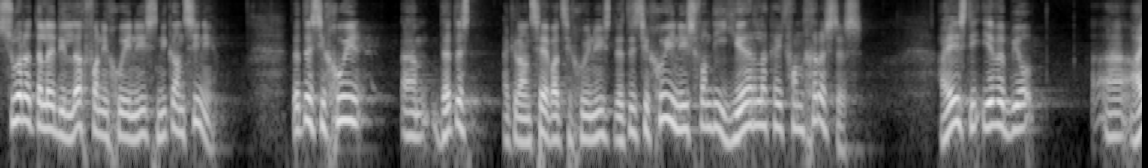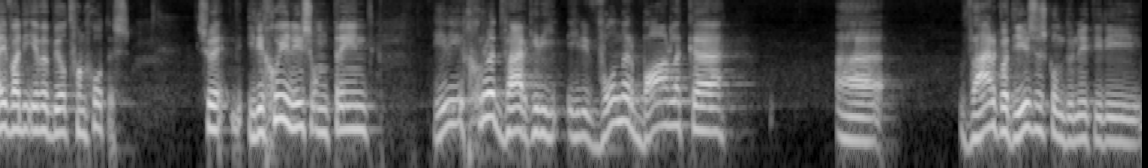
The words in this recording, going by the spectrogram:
sodat hulle die lig van die goeie nuus nie kan sien nie. Dit is die goeie ehm um, dit is ek dan sê wat is die goeie nuus? Dit is die goeie nuus van die heerlikheid van Christus. Hy is die ewe beeld uh, hy wat die ewe beeld van God is. So hierdie goeie nuus omtrent hierdie groot werk, hierdie hierdie wonderbaarlike uh werk wat Jesus kom doen het hierdie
